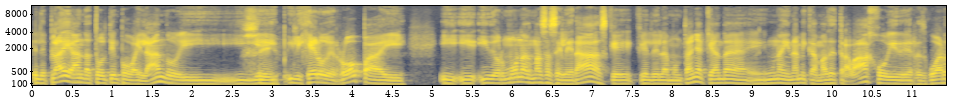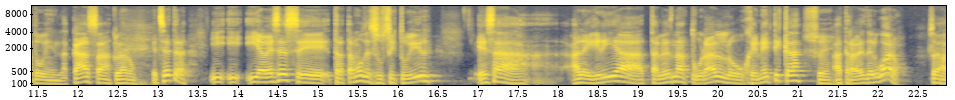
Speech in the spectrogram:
el de playa anda todo el tiempo bailando y, ligero de ropa y, de hormonas más aceleradas que, el de la montaña que anda en una dinámica más de trabajo y de resguardo en la casa, claro. etcétera. Y, a veces eh, tratamos de sustituir esa alegría tal vez natural o genética a través del guaro. O sea,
